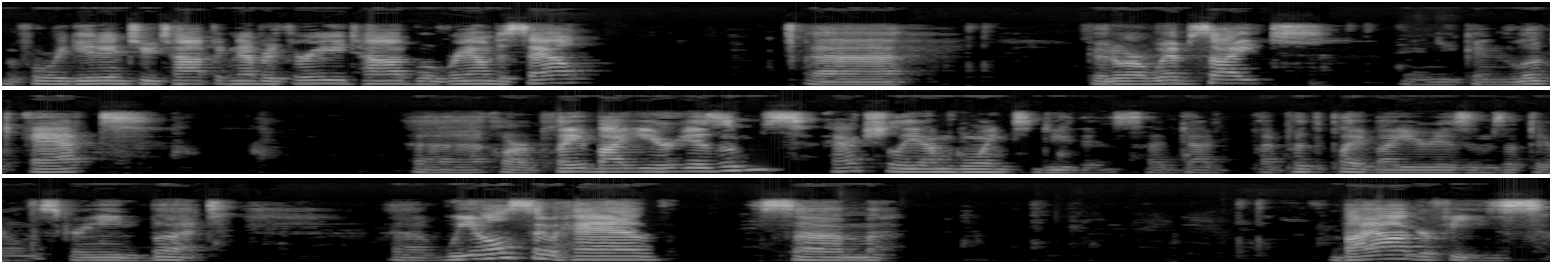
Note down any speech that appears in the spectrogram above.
before we get into topic number three, Todd will round us out. Uh, go to our website and you can look at uh, our play by ear isms. Actually, I'm going to do this. I, I, I put the play by ear isms up there on the screen, but uh, we also have some biographies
